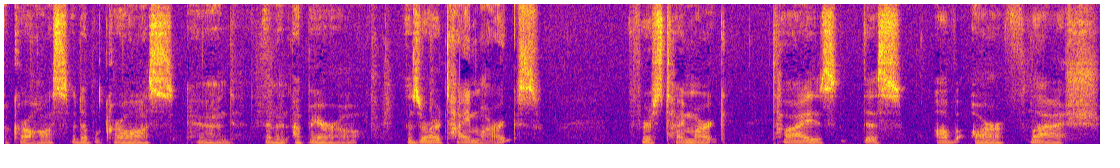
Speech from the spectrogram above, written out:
a cross, a double cross, and then an up arrow. Those are our tie marks. First tie mark ties this of our flesh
